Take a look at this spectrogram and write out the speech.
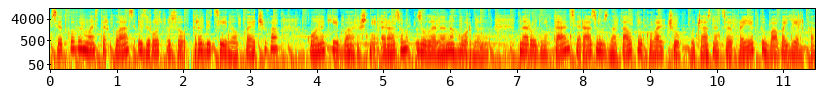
святковий майстер-клас із розпису традиційного печива, коники і баришні разом з Оленою Нагорною, народні танці разом з Наталкою Ковальчук, учасницею проєкту Баба Єлька.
